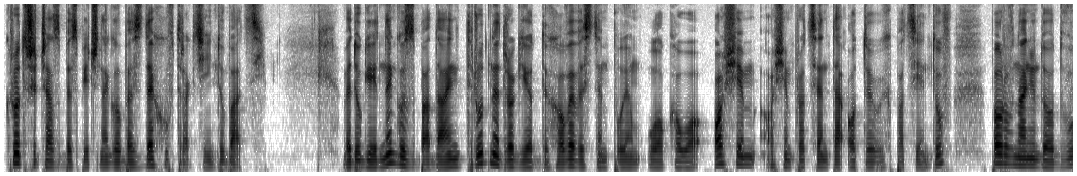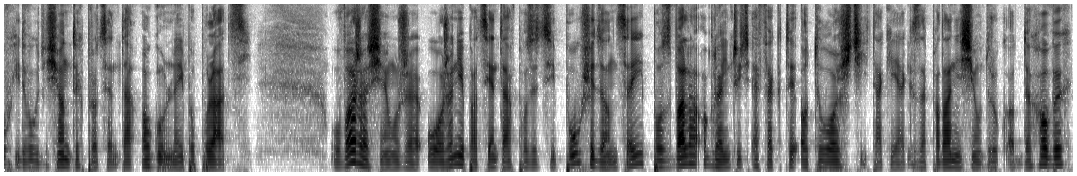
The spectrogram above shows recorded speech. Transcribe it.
krótszy czas bezpiecznego bezdechu w trakcie intubacji. Według jednego z badań trudne drogi oddechowe występują u około 8,8% otyłych pacjentów w porównaniu do 2,2% ogólnej populacji. Uważa się, że ułożenie pacjenta w pozycji półsiedzącej pozwala ograniczyć efekty otyłości, takie jak zapadanie się dróg oddechowych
